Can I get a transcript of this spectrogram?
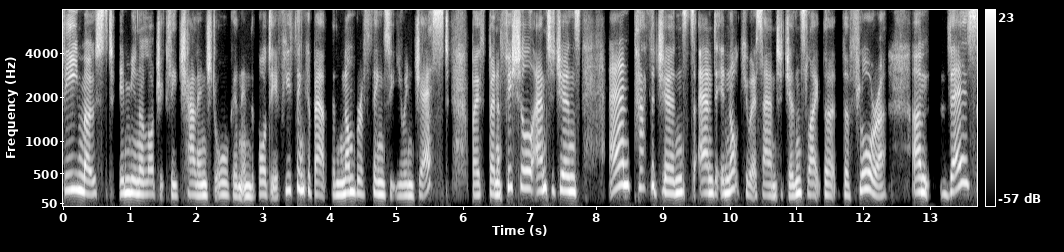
the most immunologically challenged organ in the body. If you think about the number of things that you ingest, both beneficial antigens and pathogens and innocuous antigens like the, the flora, um, there's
